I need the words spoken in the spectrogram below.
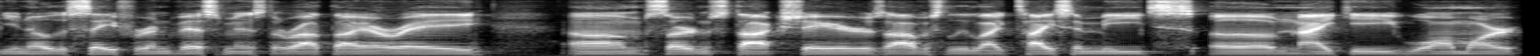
you know the safer investments, the Roth IRA, um, certain stock shares, obviously like Tyson Meats, uh, Nike, Walmart,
